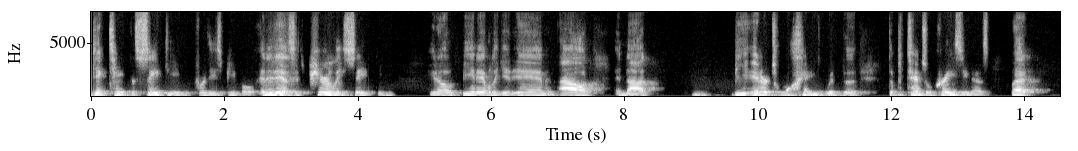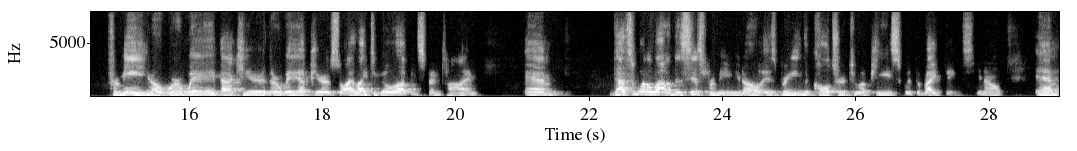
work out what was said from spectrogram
dictate the safety for these people. And it is, it's purely safety, you know, being able to get in and out and not be intertwined with the, the potential craziness. But for me, you know, we're way back here and they're way up here. So I like to go up and spend time. And that's what a lot of this is for me, you know, is bringing the culture to a piece with the right things, you know. And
